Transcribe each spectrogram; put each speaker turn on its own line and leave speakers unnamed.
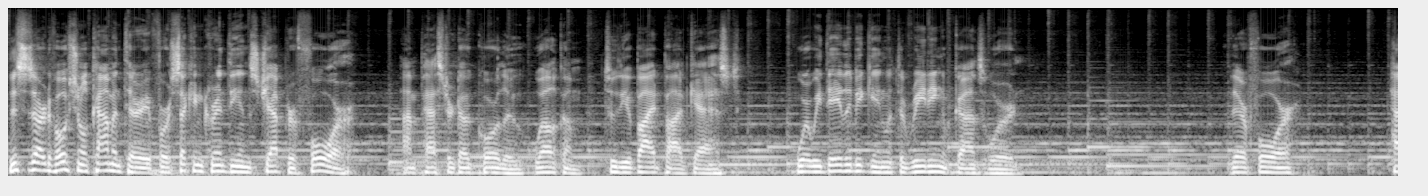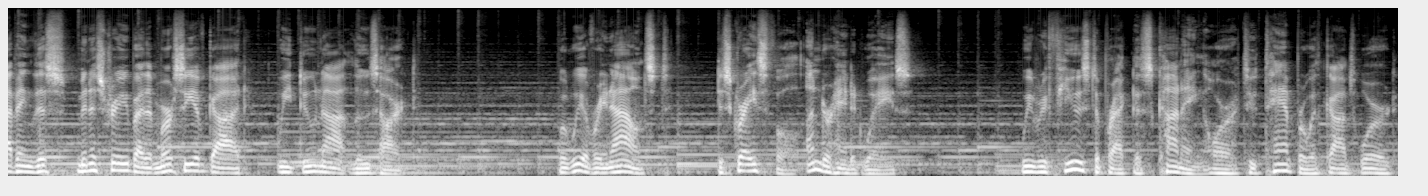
This is our devotional commentary for 2 Corinthians chapter 4. I'm Pastor Doug Corlew. Welcome to the Abide Podcast, where we daily begin with the reading of God's Word. Therefore, having this ministry by the mercy of God, we do not lose heart. But we have renounced disgraceful, underhanded ways. We refuse to practice cunning or to tamper with God's Word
